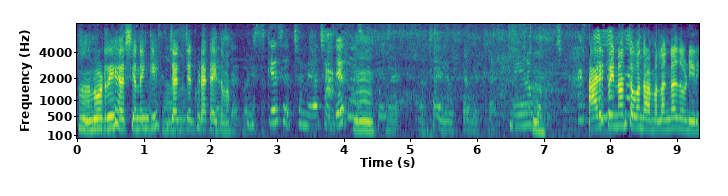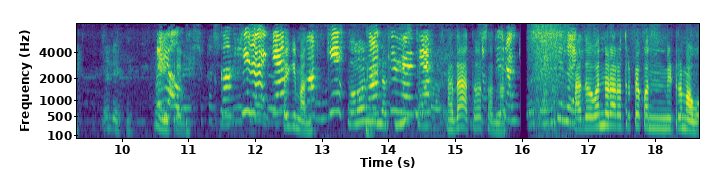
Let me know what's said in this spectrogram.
ಹಾ ಹಾಂ ನೋಡ್ರಿ ಹರ್ಷನಂಗಿ ಜಗ್ ಜಗ್ ಹೊಡ್ಯಾಕೈತಮ್ಮ इसके से अच्छा मेरा अच्छा देखो ಹ್ಮ್ अच्छा है उसका भी अच्छा है मेरा बहुत अच्छा है ಆರಿಪ ಇನ್ನೊಂದು ತಗೊಂಡಾಳಮ್ಮ ಲಂಗ ದೋಣಿ ರೀ ये लेके ಐತ್ರಲ್ಲಿ ತೆಗಿ ಮಾದ तो पीस तो ಅದ ತೋರ್ಸದ್ನ ಅದು ಒಂದೂರ ಅರವತ್ತು ರೂಪಾಯಿ ಒಂದು ಮೀಟ್ರ್ ಮಾವು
